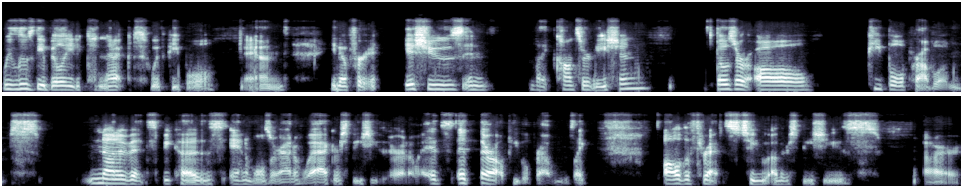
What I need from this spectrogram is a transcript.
we lose the ability to connect with people and you know for issues in like conservation those are all people problems. None of it's because animals are out of whack or species are out of whack it's it, they're all people problems like all the threats to other species are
